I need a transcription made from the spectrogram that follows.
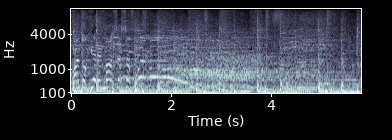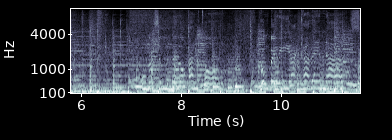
¿Y cuando quieren más de ese fuego? Una unción de lo alto rompería cadenas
